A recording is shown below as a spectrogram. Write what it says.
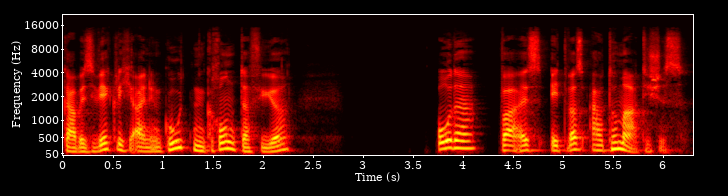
Gab es wirklich einen guten Grund dafür? Oder war es etwas Automatisches?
